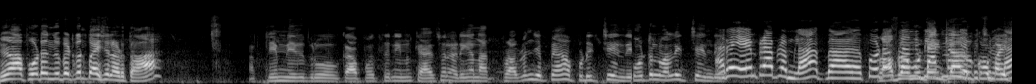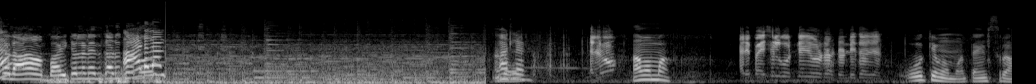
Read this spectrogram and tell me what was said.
నువ్వు ఆ ఫోటోని చూపెట్టుకొని పైసలు అడుగుతావా? అట్లేం లేదు బ్రో. కాకపోతే నేను క్యాజువల్ అడిగా నాకు ప్రాబ్లం చెప్పా అప్పుడు ఇచ్చేయింది ఫోటోల వల్ల ఇచ్చేయింది అరే ఏం ప్రాబ్లం లా? ఫోటోస్ ప్రాబ్లం ఉంటే ఇంట్లో అడుక్కో పైసలు ఆ, బయట ఎందుకు అడుగుతావు మాట్లాడు. అమ్మమ్మ అరే పైసలు కొట్టినా చూడరా ట్వంటీ థౌసండ్ ఓకే మమ్మ థ్యాంక్స్ రా.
